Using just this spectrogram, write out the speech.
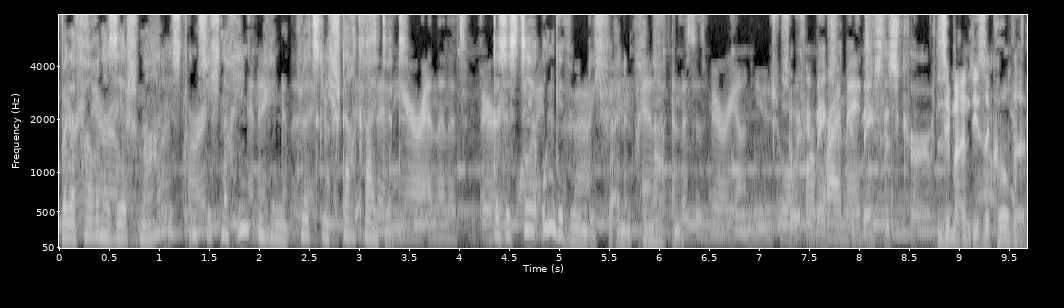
weil er vorne sehr schmal ist und sich nach hinten hin plötzlich stark weitet. Das ist sehr ungewöhnlich für einen Primaten. Sie meinen diese Kurve?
